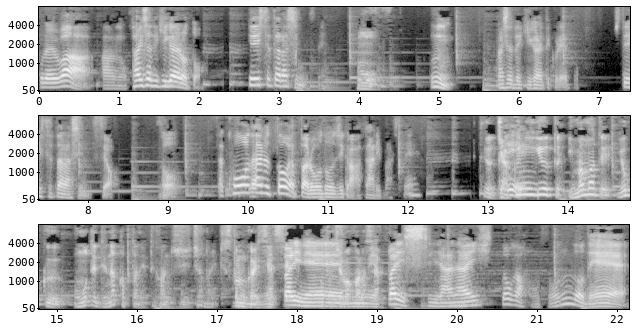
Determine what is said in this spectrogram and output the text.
これは、あの、会社で着替えろと、指定してたらしいんですね。おううん。会社で着替えてくれと。指定してたらしいんですよ。そう。こうなると、やっぱ労働時間当たりますね。逆に言うと、今までよく表出なかったねって感じじゃないですか、向井先生。やっぱりね、やっぱり知らない人がほとんどで、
